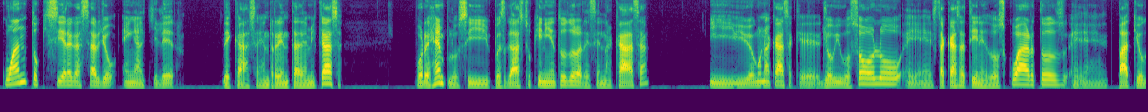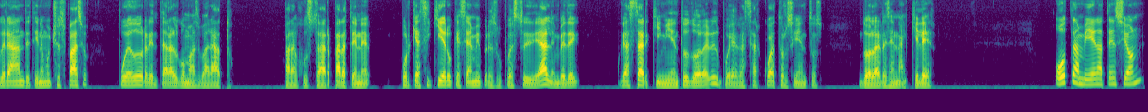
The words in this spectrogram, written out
cuánto quisiera gastar yo en alquiler de casa, en renta de mi casa. Por ejemplo, si pues gasto 500 dólares en la casa, y vivo en una casa que yo vivo solo, eh, esta casa tiene dos cuartos, eh, patio grande, tiene mucho espacio, puedo rentar algo más barato para ajustar, para tener, porque así quiero que sea mi presupuesto ideal. En vez de gastar 500 dólares, voy a gastar 400 dólares en alquiler. O también, atención,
